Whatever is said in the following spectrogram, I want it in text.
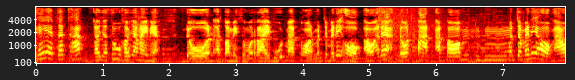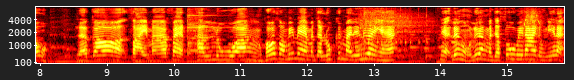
เทพชัดๆเราจะสู้เขายังไงเนี่ย โดนอะตอมิกสมุไรบูทมาก่อน มันจะไม่ได้ออกเอาอันเนี้ยโดนตัดอะตอมมันจะไม่ได้ออกเอา แล้วก็ใส่มาแฟดทะลวง เพราะว่าซอมบี้แมนมันจะลุกขึ้นมาเรื่อยๆไงฮะเนี่ยเรื่องของเรื่องมันจะสู้ไม่ได้ตรงนี้แหละ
